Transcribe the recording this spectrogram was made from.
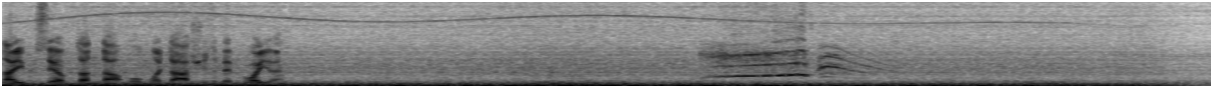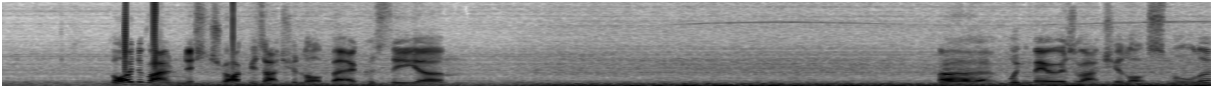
Now you can see I've done that, all my dash is a bit brighter. Riding around this truck is actually a lot better because the um, uh, wing mirrors are actually a lot smaller.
